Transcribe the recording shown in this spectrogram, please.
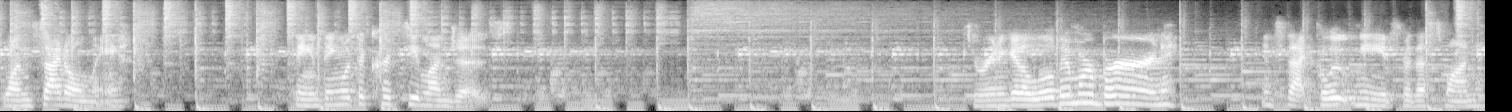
One side only. Same thing with the curtsy lunges. So we're gonna get a little bit more burn into that glute med for this one.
